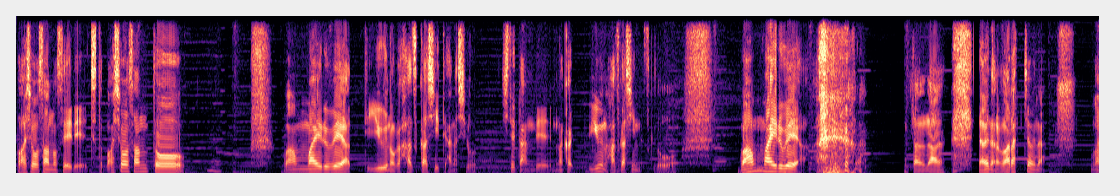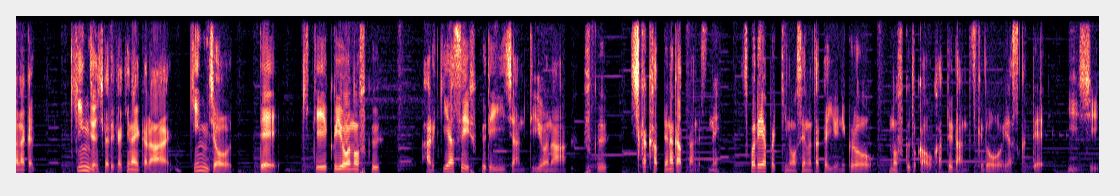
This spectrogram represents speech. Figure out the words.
芭蕉さんのせいで、ちょっと芭蕉さんとワンマイルウェアっていうのが恥ずかしいって話をしてたんで、なんか言うの恥ずかしいんですけど、ワンマイルウェア。だな、ダメだな、笑っちゃうな。まあなんか、近所にしか出かけないから、近所で着ていく用の服、歩きやすい服でいいじゃんっていうような服しか買ってなかったんですね。そこでやっぱ機能性の高いユニクロの服とかを買ってたんですけど、安くていいし。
